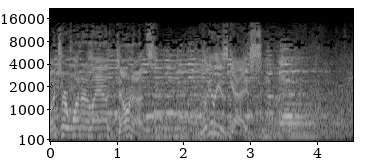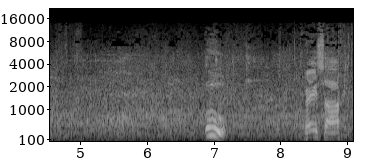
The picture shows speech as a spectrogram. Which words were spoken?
Winter Wonderland Donuts. Look at these guys. Ooh. Very soft.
